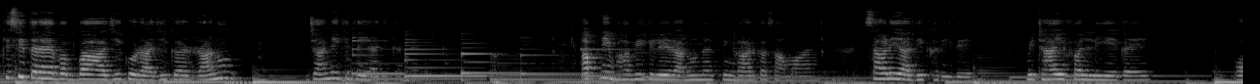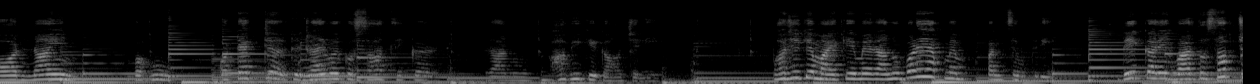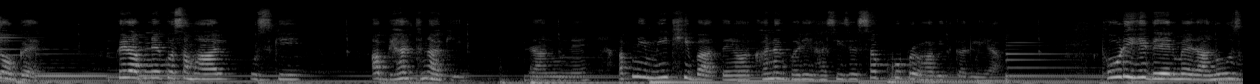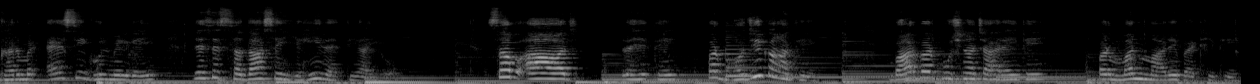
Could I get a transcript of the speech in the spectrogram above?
किसी तरह बब्बा आजी को राज़ी कर रानू जाने की तैयारी करने लग गई। अपनी भाभी के लिए रानू ने सिंगार का सामान, साड़ी आदि खरीदे, मिठाई फल लिए गए और नाइन बहू और ट्रैक्टर के ड्राइवर को साथ लेकर रानू भाभी के गाँव चली। भौजी के मायके में रानू बड़े अपने पन से उतरी। देखकर एक बार तो सब चौंक गए। फिर अपने को संभाल उसकी अभ्यर्थना की। रानू ने अपनी मीठी बातें और खनक भरी हँसी से सबको प्रभावित कर लिया। थोड़ी ही देर में रानू उस घर में ऐसी घुल मिल गई, जैसे सदा से यही रहती आई हो। सब आज रहे थे, पर भौजी कहाँ थी? बार बार पूछना चाह रही थी, पर मन मारे बैठी थी।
